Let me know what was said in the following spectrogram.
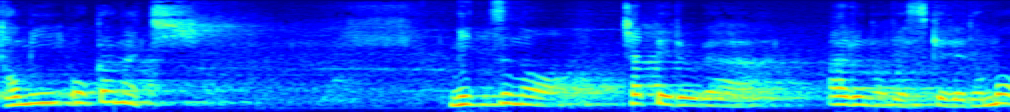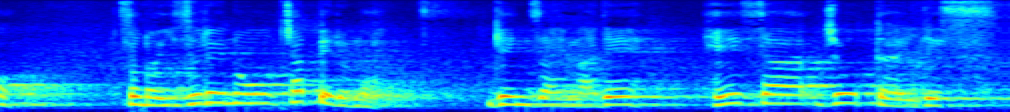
富岡町3つのチャペルがあるのですけれどもそのいずれのチャペルも現在まで閉鎖状態です。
